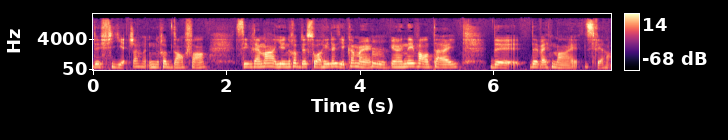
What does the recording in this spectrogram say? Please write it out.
de fillette, genre une robe d'enfant. C'est vraiment, il y a une robe de soirée là, il y a comme un, Hmm. un éventail de, de vêtements euh, différents.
